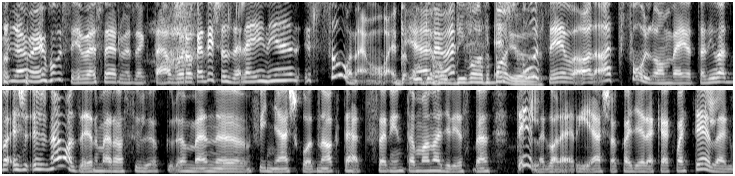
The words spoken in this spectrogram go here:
ugye mert 20 éve szervezek táborokat, és az elején ilyen szó nem volt De ilyenről, ugye, hogy divatba És jön? 20 év alatt fullon bejött a divatba, és, és nem azért, mert a szülők különben finnyáskodnak, tehát szerintem a nagy részben tényleg allergiásak a gyerekek, vagy tényleg,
